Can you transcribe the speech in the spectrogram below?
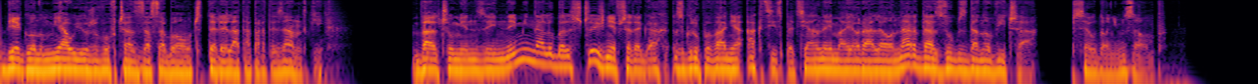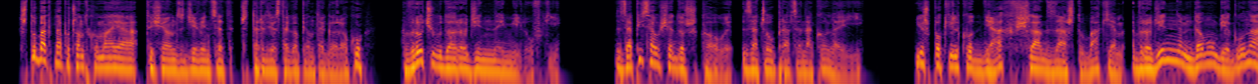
Biegun miał już wówczas za sobą cztery lata partyzantki – Walczył m.in. na Lubelszczyźnie w szeregach zgrupowania akcji specjalnej majora Leonarda Zubzdanowicza, pseudonim Ząb. Sztubak na początku maja 1945 roku wrócił do rodzinnej milówki. Zapisał się do szkoły, zaczął pracę na kolei. Już po kilku dniach, w ślad za Sztubakiem, w rodzinnym domu bieguna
